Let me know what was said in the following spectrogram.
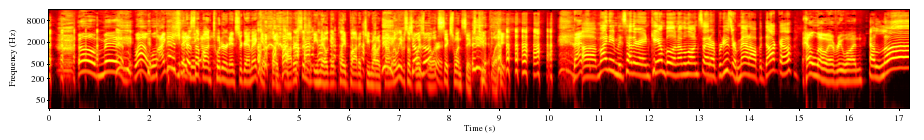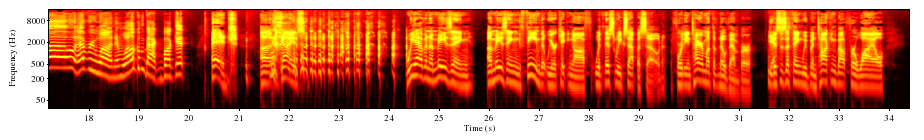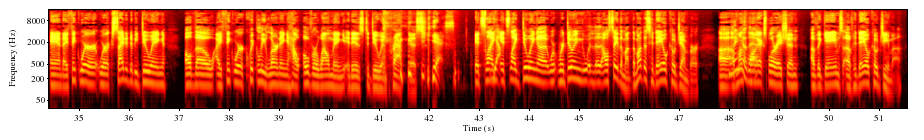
Oh, man. Wow. Well, I got to say, Hit us Nick, up on Twitter and Instagram at Get Played Pod or send us an email, getplayedpod at gmail.com or leave us a Show's voicemail over. at 616 play that's Uh, my name is Heather Ann Campbell, and I'm alongside our producer Matt Apodaca. hello, everyone. Hello, everyone, and welcome back, Bucket. Edge. Uh, guys, we have an amazing, amazing theme that we are kicking off with this week's episode for the entire month of November. Yes. This is a thing we've been talking about for a while, and I think we're we're excited to be doing. Although I think we're quickly learning how overwhelming it is to do in practice. Yes. It's like Yeah. it's like doing a we're, we're doing I'll say the month. The month is Hideo Kojember, uh, a month long exploration of the games of Hideo Kojima.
